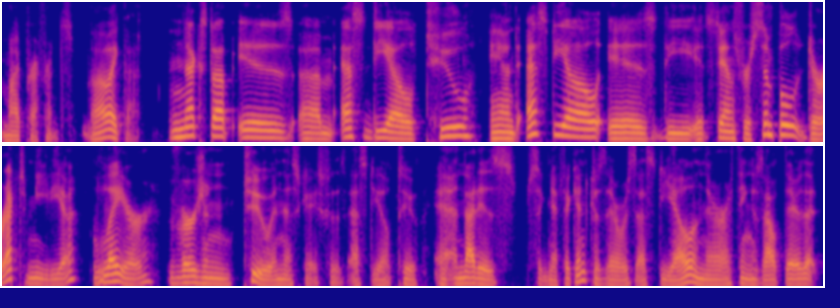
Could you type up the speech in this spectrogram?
my preference. I like that. Next up is um, SDL2, and SDL is the, it stands for Simple DirectMedia Layer version 2 in this case, because it's SDL2. And that is significant because there was SDL, and there are things out there that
